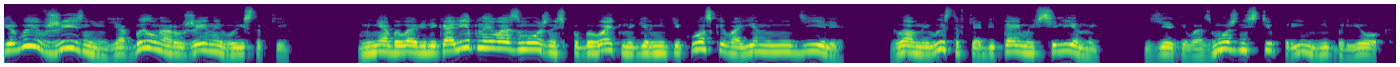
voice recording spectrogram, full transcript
Впервые в жизни я был на оружейной выставке. У меня была великолепная возможность побывать на Герметиконской военной неделе, главной выставке обитаемой Вселенной. Я этой возможностью пренебрег.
